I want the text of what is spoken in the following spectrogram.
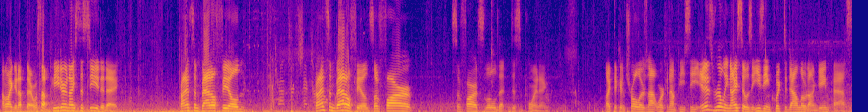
How do I get up there? What's up, Peter? Nice to see you today. Trying some Battlefield. Trying some Battlefield. So far, so far it's a little disappointing. Like the controller's not working on PC. It is really nice. It was easy and quick to download on Game Pass.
